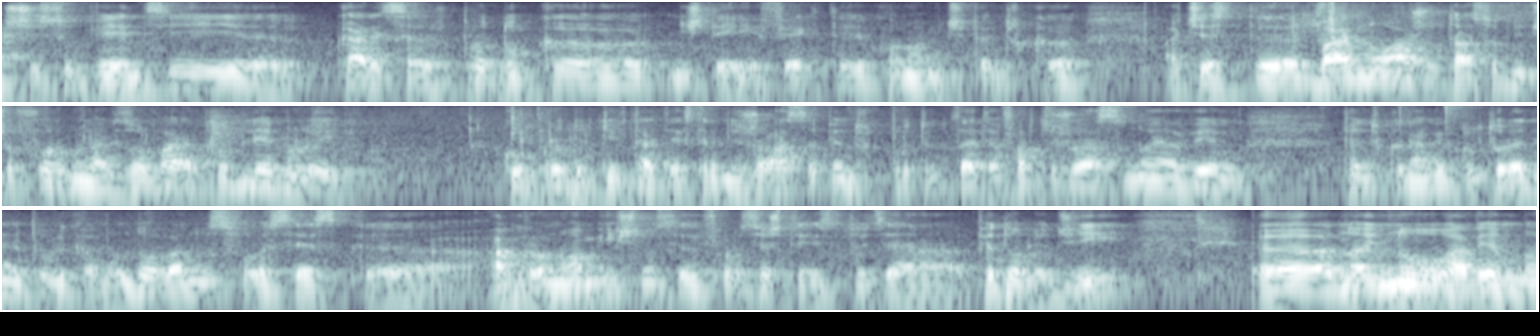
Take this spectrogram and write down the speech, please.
și subvenții uh, care să producă niște efecte economice, pentru că acest bani nu ajuta sub nicio formă la rezolvarea problemului cu productivitatea extrem de joasă, pentru că productivitatea foarte joasă noi avem pentru că în agricultura din Republica Moldova nu se folosesc uh, agronomii și nu se folosește instituția pedologiei. Uh, noi nu avem uh,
